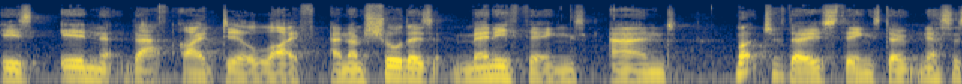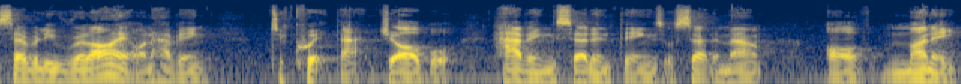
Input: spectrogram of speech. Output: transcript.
is in that ideal life. And I'm sure there's many things, and much of those things don't necessarily rely on having to quit that job or having certain things or certain amount of money.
